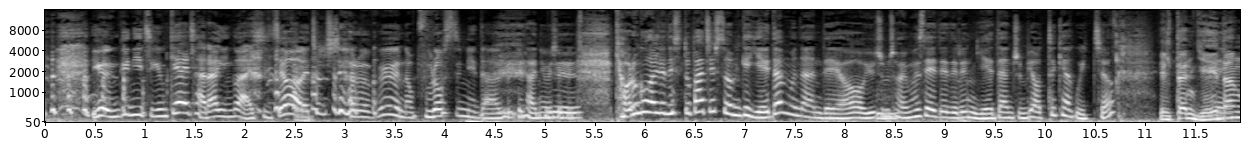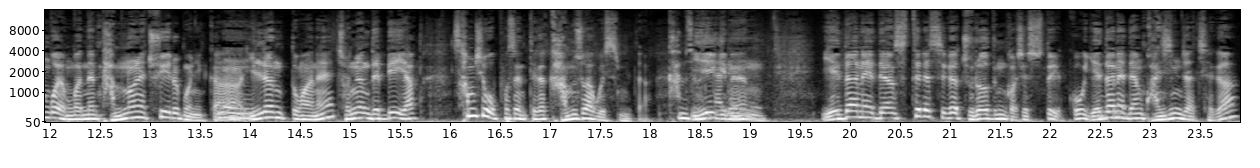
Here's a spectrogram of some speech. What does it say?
이거 은근히 지금 깨알 자랑인 거 아시죠? 청취자 여러분, 어, 부럽습니다. 그렇게 다녀오셨고. 네. 결혼과 관련해서 또 빠질 수 없는 게 예단 문화인데요. 음. 요즘 젊은 세대들은 예단 준비 어떻게 하고 있죠? 일단 예단과 연관된 담론의 추이를 보니까 네. 1년 동안에 전년 대비 약 35%가 감소하고 있습니다. 감소한다. 이 얘기는 네. 예단에 대한 스트레스가 줄어든 것일 수도 있고 예단에 음. 대한 관심 자체가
